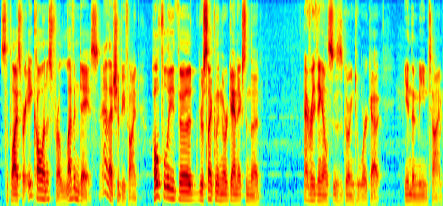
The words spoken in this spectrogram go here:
supplies for 8 colonists for 11 days. Eh, that should be fine. Hopefully the recycling organics and the everything else is going to work out in the meantime.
